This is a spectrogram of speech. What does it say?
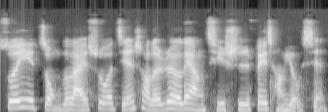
所以总的来说，减少的热量其实非常有限。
